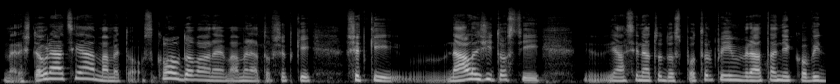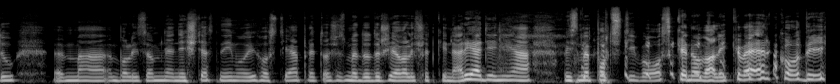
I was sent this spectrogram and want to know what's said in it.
jsme restaurácia, máme to skloudované, máme na to všetky, všetky náležitosti. Já si na to dost potrpím. Vrátane covidu ma, boli zo mňa nešťastní moji hostia, protože jsme dodržiavali všetky nariadenia, my jsme poctivo skenovali QR kódy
